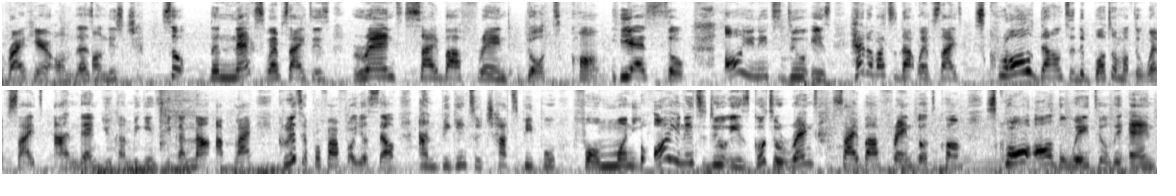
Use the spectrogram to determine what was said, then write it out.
right here on this on this channel so the next website is rentcyberfriend.com yes so all you need to do is head over to that website scroll down to the bottom of the website and then you can begin to, you can now apply create a profile for yourself and begin to chat people for money. So all you need to do is go to rentcyberfriend.com scroll all the way till the end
